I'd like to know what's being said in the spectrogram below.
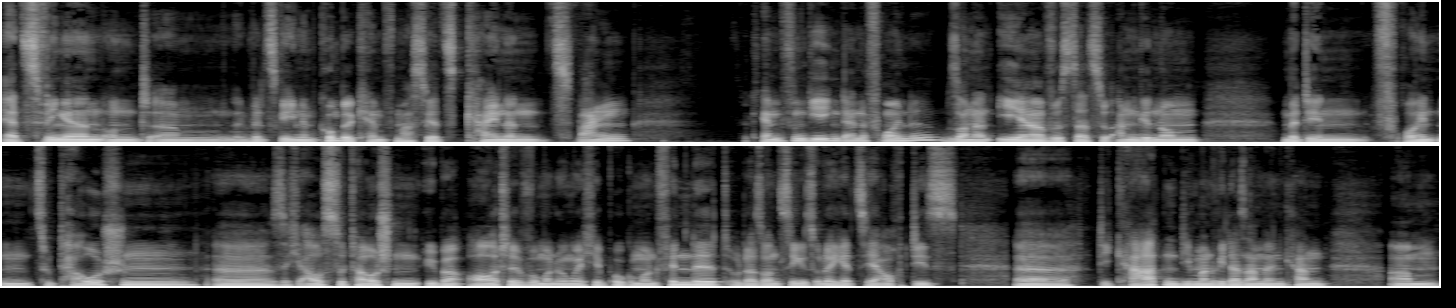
erzwingen und ähm, willst gegen einen Kumpel kämpfen, hast du jetzt keinen Zwang zu kämpfen gegen deine Freunde, sondern eher wirst dazu angenommen, mit den Freunden zu tauschen, äh, sich auszutauschen über Orte, wo man irgendwelche Pokémon findet oder sonstiges oder jetzt ja auch dies, äh, die Karten, die man wieder sammeln kann. Ähm,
